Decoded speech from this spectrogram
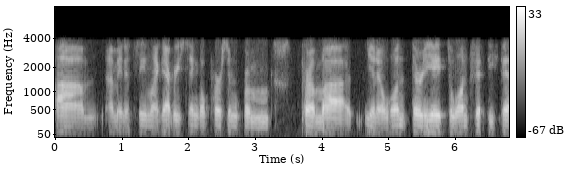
Um, I mean, it seemed like every single person from from uh, you know 138th to 155th,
